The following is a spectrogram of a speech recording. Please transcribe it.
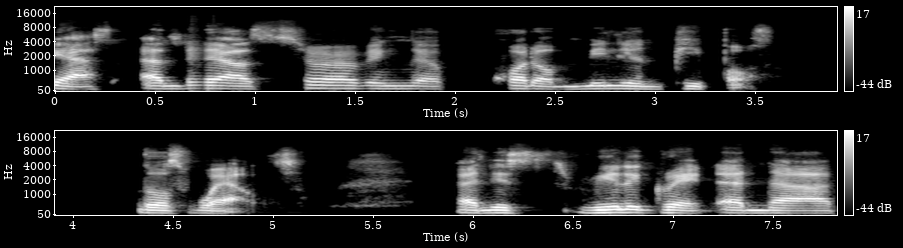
yes, and they are serving a quarter of million people those wells, and it's really great. And uh,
